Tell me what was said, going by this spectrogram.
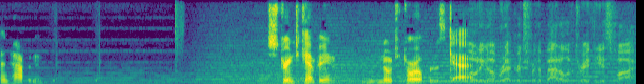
and happening. Straight to campaign. No tutorial for this guy. Loading up records for the Battle of Draetheon 5.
